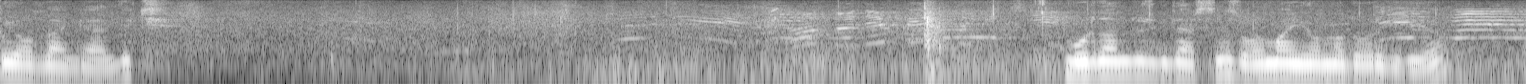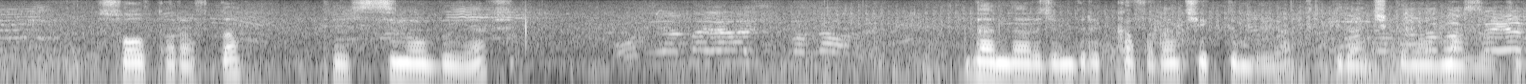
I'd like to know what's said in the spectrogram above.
Bu yoldan geldik. Buradan düz giderseniz orman yoluna doğru gidiyor. Sol tarafta tesisin olduğu yer. Ben de aracımı direkt kafadan çektim buraya. Giren çıkan olmaz zaten.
